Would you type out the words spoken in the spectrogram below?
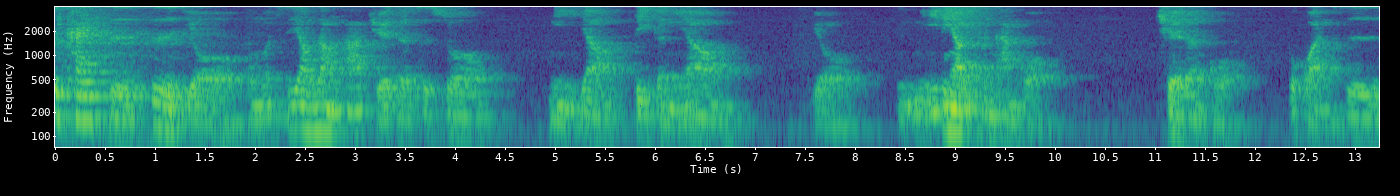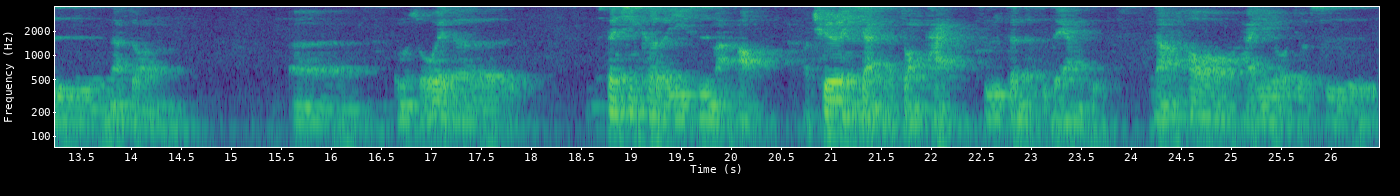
一开始是有，我们是要让他觉得是说，你要第一个你要有，你你一定要医生看过，确认过，不管是那种，呃，我们所谓的身心科的医师嘛，啊、确认一下你的状态是不是真的是这样子，然后还有就是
